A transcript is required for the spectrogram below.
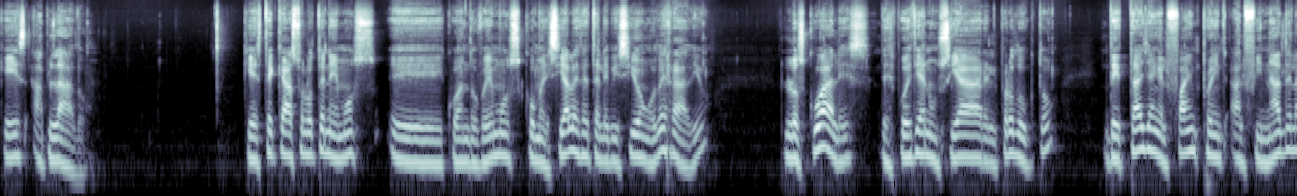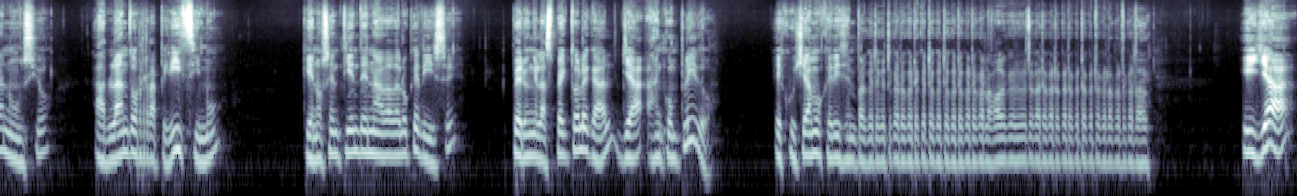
que es hablado. Que este caso lo tenemos eh, cuando vemos comerciales de televisión o de radio, los cuales, después de anunciar el producto, detallan el fine print al final del anuncio, hablando rapidísimo que no se entiende nada de lo que dice, pero en el aspecto legal ya han cumplido. Escuchamos que dicen y ya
